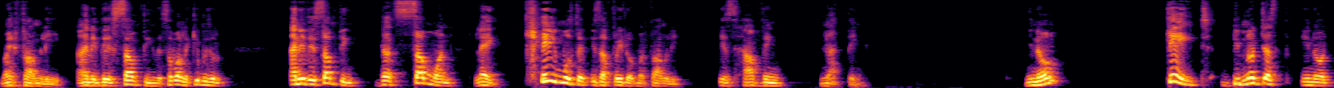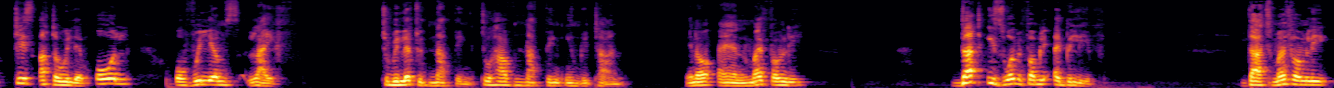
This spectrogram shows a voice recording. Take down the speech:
My family. And if there's something that someone like Kim And if there's something that someone like Kate Middleton is afraid of, my family, is having nothing. You know? Kate did not just, you know, chase after William. All of William's life to be left with nothing, to have nothing in return. You know, and my family, that is why my family, I believe, that my family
